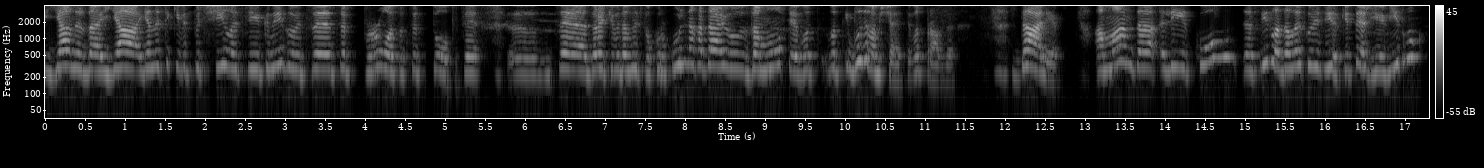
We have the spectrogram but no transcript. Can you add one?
Я не знаю, я, я настільки відпочила з цією книгою, це, це просто це топ. Це, е, це, до речі, видавництво Куркуль, нагадаю, замовте, от, от і буде вам щастя, от правда. Далі. Аманда Лі Коу «Е, Світла далекої зірки. Теж є відгук.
